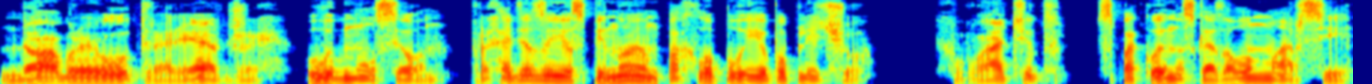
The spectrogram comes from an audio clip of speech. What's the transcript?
«Доброе утро, Реджи», — улыбнулся он. Проходя за ее спиной, он похлопал ее по плечу. «Хватит», — спокойно сказал он Марсии.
